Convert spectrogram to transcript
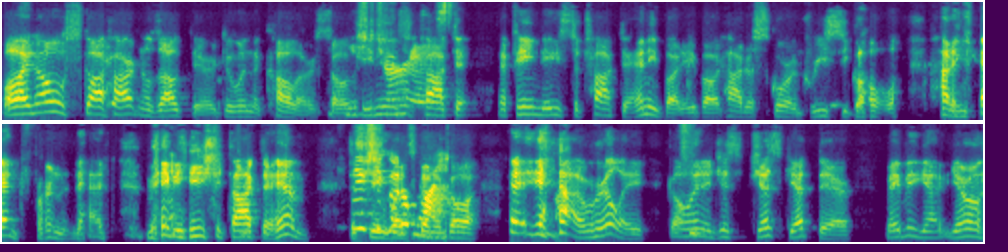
Well, I know Scott Hartnell's out there doing the color, so he if he sure needs to talk to if he needs to talk to anybody about how to score a greasy goal, how to get in front of the net, maybe he should talk to him to see what's going to go. Yeah, really, go in and just just get there. Maybe you know,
